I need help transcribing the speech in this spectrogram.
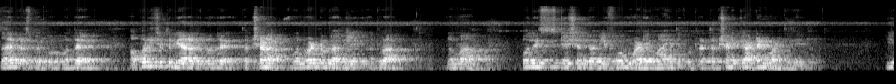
ಸಹಕರಿಸಬೇಕು. ಮತ್ತು ಅಪರಿಚಿತರು ಯಾರಾದರೂ ಬಂದರೆ ತಕ್ಷಣ ಒನ್ ಒನ್ ಟೂಗಾಗಲಿ ಅಥವಾ ನಮ್ಮ ಪೊಲೀಸ್ ಸ್ಟೇಷನ್ಗಾಗಲಿ ಫೋನ್ ಮಾಡಿ ಮಾಹಿತಿ ಕೊಟ್ಟರೆ ತಕ್ಷಣಕ್ಕೆ ಅಟೆಂಡ್ ಮಾಡ್ತೀವಿ. ಈ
